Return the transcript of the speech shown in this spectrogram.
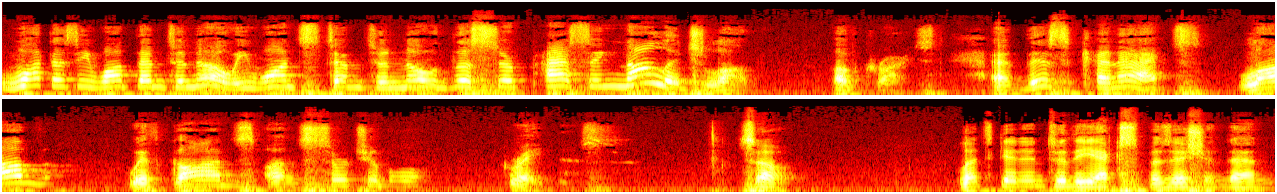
What does he want them to know? He wants them to know the surpassing knowledge love of Christ. And this connects love with God's unsearchable greatness. So, let's get into the exposition then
